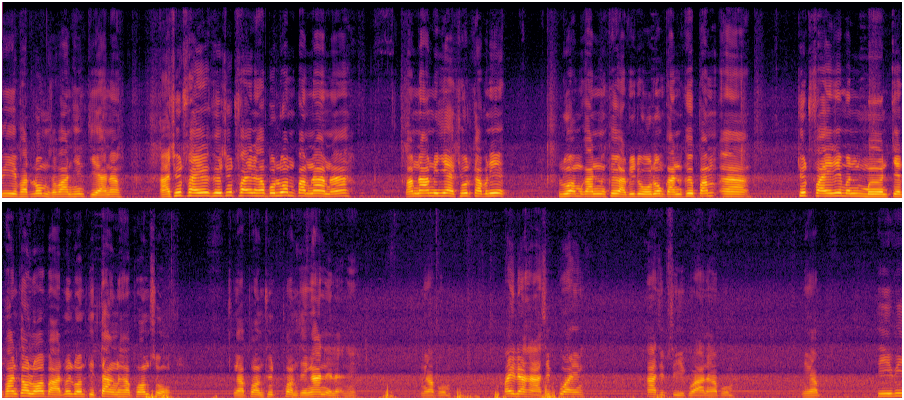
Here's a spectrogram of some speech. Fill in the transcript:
วีพัดลมสว่านหินเจียนะ อ่าชุดไฟก็คือชุดไฟนะครับบนร่วมปั๊มน้ำนะปั๊มน้ำนี่แยกชุดครับอันนี้รวมกันคืออัดวิดีโอรวมกันคือปั๊มอ่าชุดไฟนี่มันหมื่นเจ็ดพันเก้าร้อยบาทไม่รวมติดตั้งนะครับ พร้อมส่งนะครับพร้อมชุดพร้อมใช้งานนี่แหละนี่นะครับผมไปเรือหาสิบกว่าเองห้าสิบสี่กว่านะครับผมนี่ครับทีวี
